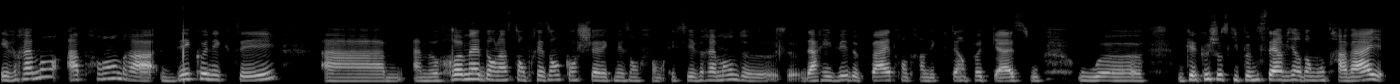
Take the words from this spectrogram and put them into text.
Et vraiment apprendre à déconnecter, à, me remettre dans l'instant présent quand je suis avec mes enfants. C'est vraiment d'arriver de ne pas être en train d'écouter un podcast ou, ou, ou, quelque chose qui peut me servir dans mon travail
